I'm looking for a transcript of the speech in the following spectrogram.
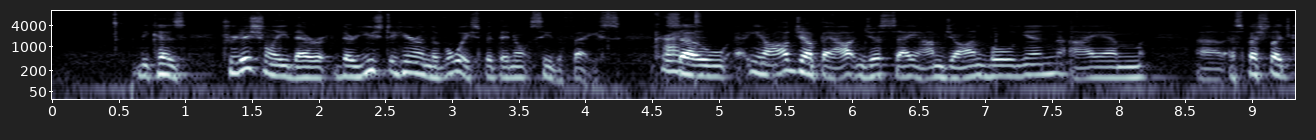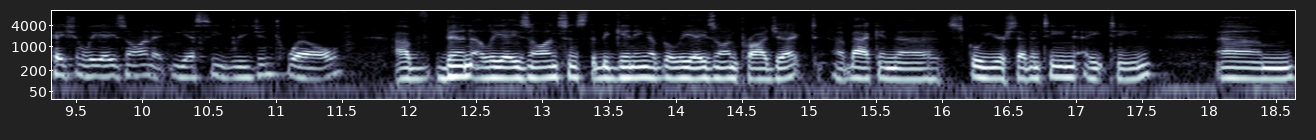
because traditionally they're they're used to hearing the voice but they don't see the face. Correct. So you know I'll jump out and just say I'm John Bullion. I am uh, a special education liaison at ESC Region 12. I've been a liaison since the beginning of the liaison project uh, back in the school year 17-18. Um,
